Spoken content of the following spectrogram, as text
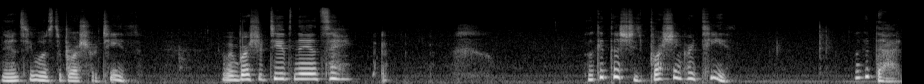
Nancy wants to brush her teeth. Can we brush your teeth, Nancy? Look at this. She's brushing her teeth. Look at that.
